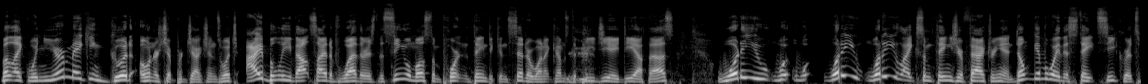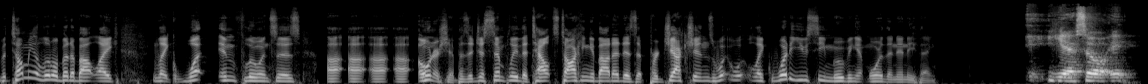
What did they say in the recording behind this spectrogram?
but like when you're making making good ownership projections, which I believe outside of weather is the single most important thing to consider when it comes to PGA DFS. What do you what, what do you what are you like some things you're factoring in? Don't give away the state secrets, but tell me a little bit about like like what influences uh, uh, uh, uh ownership. Is it just simply the touts talking about it? Is it projections? What, what, like what do you see moving it more than anything? Yeah, so it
